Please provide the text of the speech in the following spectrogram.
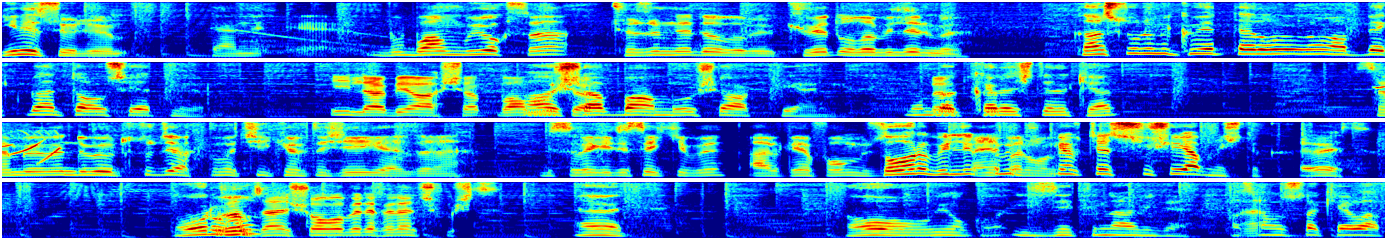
Yine söylüyorum yani e, bu bambu yoksa çözüm ne de olabilir? Küvet olabilir mi? Gastronomi küvetler olur ama pek ben tavsiye etmiyorum. İlla bir ahşap, bambu şart. Ahşap bambu şart yani. Bunu da karıştırırken Sen böyle önde böyle tutunca aklıma çiğ köfte şeyi geldi ha. Bir sıra gecesi ekibi arkaya fon müzik. doğru Ben birlikte bir yaparım onu. köfte şişi yapmıştık. Evet. Doğru Oğlum mu? sen Show Haber'e falan çıkmıştın. Evet. Oo yok İzzettin abi de. Hasan Usta kebap.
